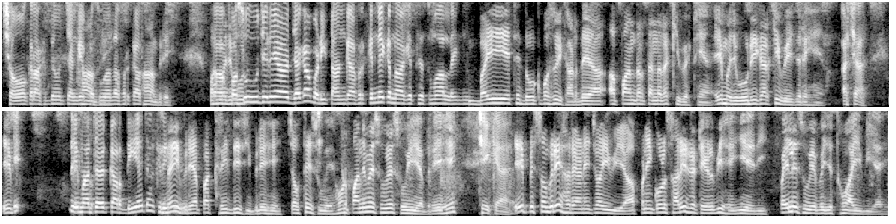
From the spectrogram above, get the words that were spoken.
ਸ਼ੌਂਕ ਰੱਖਦੇ ਹੋ ਚੰਗੇ ਪਸ਼ੂਆਂ ਦਾ ਫਿਰ ਘਰ? ਹਾਂ ਵੀਰੇ। ਪਰ ਪਸ਼ੂ ਜਿਹੜੇ ਆ ਜਗ੍ਹਾ ਬੜੀ ਤੰਗ ਆ ਫਿਰ ਕਿੰਨੇ ਕਿੰਨਾ ਕਿੱਥੇ ਸੰਭਾਲ ਹੋ? ਬਈ ਇੱਥੇ ਦੋ ਕੁ ਪਸ਼ੂ ਹੀ ਖੜਦੇ ਆ ਆਪਾਂ ਅੰਦਰ ਤਿੰਨ ਰੱਖੀ ਬੈਠੇ ਆ। ਇਹ ਮਜਬੂਰੀ ਕਰਕੇ ਹੀ ਵੇਚ ਰਹੇ ਆ। ਅੱਛਾ। ਇਹ ਇਹ ਮੱਝ ਘਰ ਦੀ ਹੈ ਜਾਂ ਖਰੀਦੀ ਨਹੀਂ ਵੀਰੇ ਆਪਾਂ ਖਰੀਦੀ ਸੀ ਵੀਰੇ ਇਹ ਚੌਥੇ ਸੂਏ। ਹੁਣ ਪੰਜਵੇਂ ਸੂਏ ਸੂਈ ਆ ਵੀਰੇ ਇਹ। ਠੀਕ ਹੈ। ਇਹ ਪਿੱਛੋਂ ਵੀਰੇ ਹਰਿਆਣੇ ਚੋਂ ਆਈ ਵੀ ਆ। ਆਪਣੇ ਕੋਲ ਸਾਰੀ ਡਿਟੇਲ ਵੀ ਹੈਗੀ ਹੈ ਇਹਦੀ। ਪਹਿਲੇ ਸੂਏ ਬਈ ਜਿੱਥੋਂ ਆਈ ਵੀ ਆ ਇਹ।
